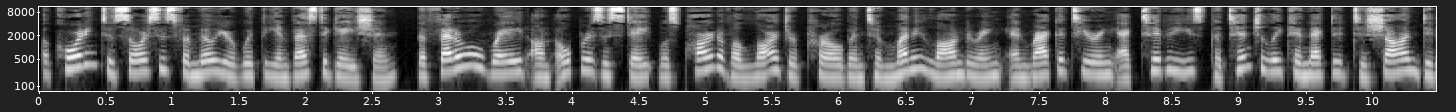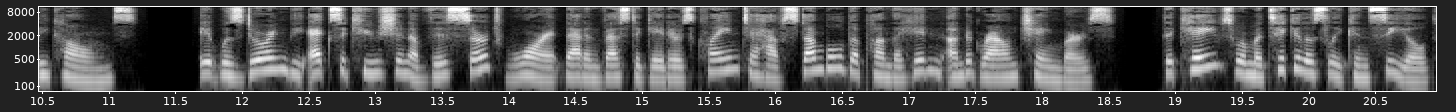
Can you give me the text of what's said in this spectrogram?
According to sources familiar with the investigation, the federal raid on Oprah's estate was part of a larger probe into money laundering and racketeering activities potentially connected to Sean Diddy Combs. It was during the execution of this search warrant that investigators claimed to have stumbled upon the hidden underground chambers. The caves were meticulously concealed,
